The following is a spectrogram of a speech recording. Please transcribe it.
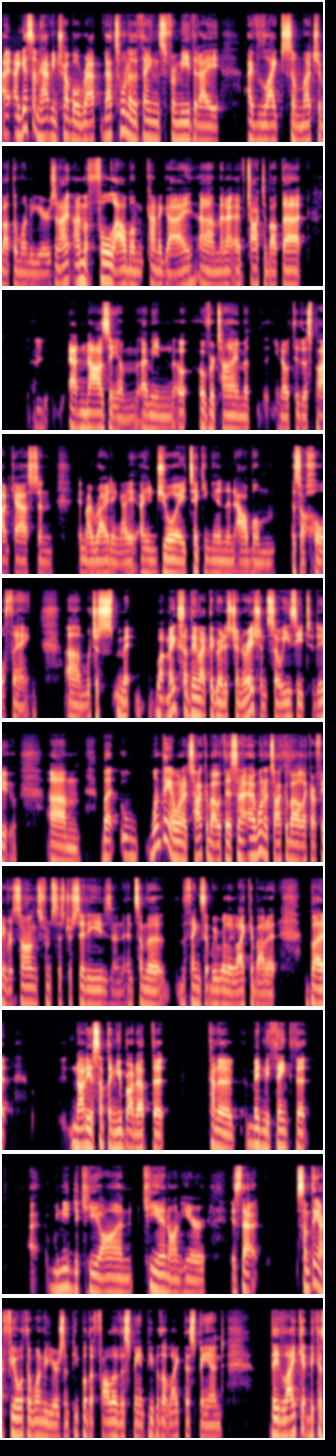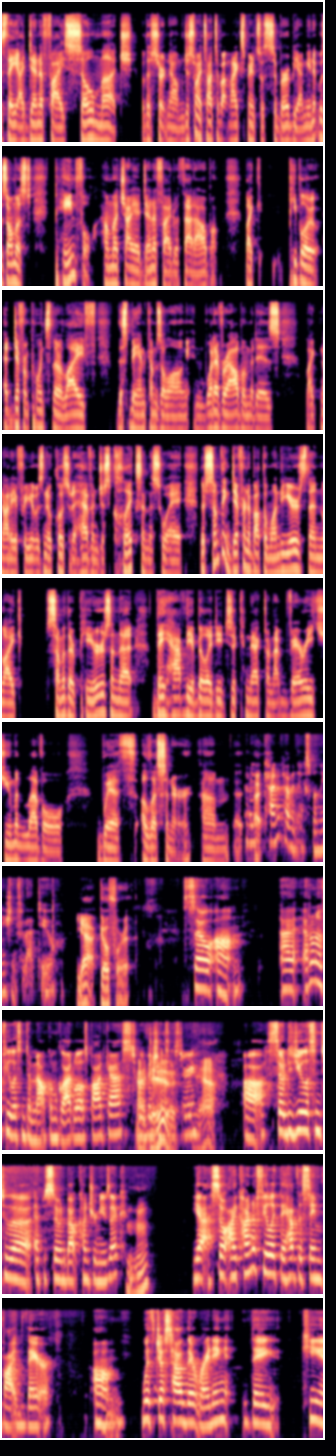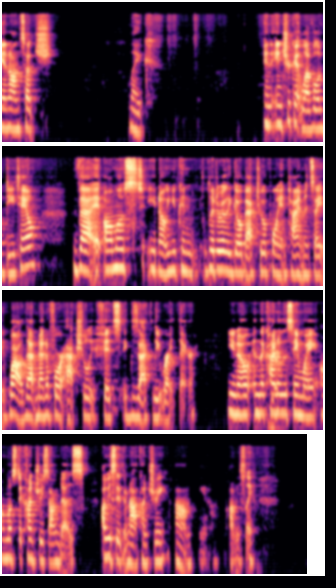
I, I guess I'm having trouble wrap. That's one of the things for me that I, I've liked so much about the Wonder Years, and I, I'm a full album kind of guy, um, and I, I've talked about that ad nauseum. I mean, o- over time, at- you know, through this podcast and in my writing, I, I enjoy taking in an album as a whole thing, um, which is ma- what makes something like The Greatest Generation so easy to do. Um, but one thing I want to talk about with this, and I, I want to talk about like our favorite songs from Sister Cities and, and some of the, the things that we really like about it. But Nadia, something you brought up that kind of made me think that uh, we need to key on, key in on here is that something I feel with the Wonder Years and people that follow this band, people that like this band, they like it because they identify so much with a certain album. Just when I talked about my experience with Suburbia, I mean, it was almost painful how much I identified with that album. Like people are at different points in their life, this band comes along and whatever album it is, like Nadia for you, it was no closer to heaven, just clicks in this way. There's something different about the Wonder Years than like some of their peers and that they have the ability to connect on that very human level with a listener. Um, I kind of have an explanation for that too. yeah, go for it. So, um, I, I don't know if you listened to Malcolm Gladwell's podcast, I Revisionist. History. Yeah. Uh, so did you listen to the episode about country music? hmm Yeah, so I kind of feel like they have the same vibe there. Um, with just how they're writing, they key in on such like an intricate level of detail that it almost, you know, you can literally go back to a point in time and say, wow, that metaphor actually fits exactly right there. You know, in the kind Yeah. of the same way almost a country song does. Obviously they're not country, um, you know, obviously.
